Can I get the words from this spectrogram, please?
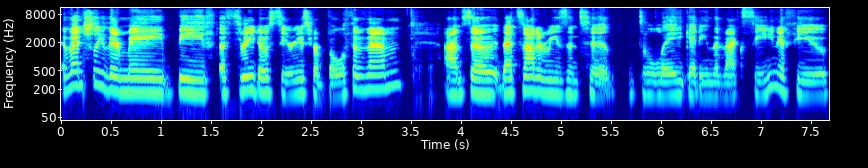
Eventually, there may be a three dose series for both of them. Um, so that's not a reason to delay getting the vaccine if you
